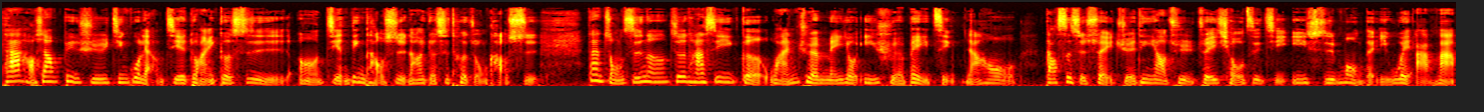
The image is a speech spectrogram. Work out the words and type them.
他好像必须经过两阶段，一个是嗯、检定考试，然后一个是特种考试。但总之呢，就是他是一个完全没有医学背景，然后。到四十岁决定要去追求自己医师梦的一位阿嬷，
